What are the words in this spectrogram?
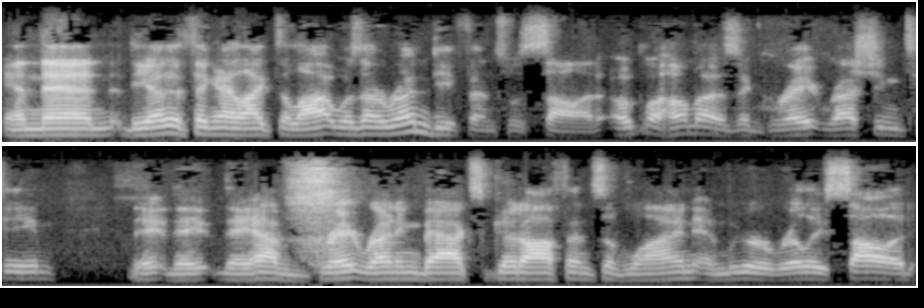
And then the other thing I liked a lot was our run defense was solid. Oklahoma is a great rushing team. They, they, they have great running backs, good offensive line, and we were really solid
